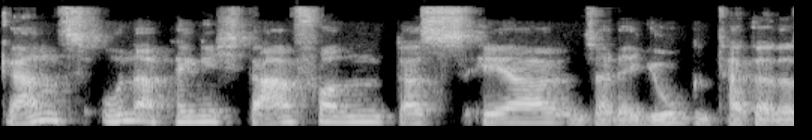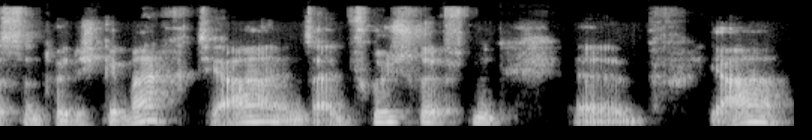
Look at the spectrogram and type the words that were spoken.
ganz unabhängig davon, dass er in seiner Jugend hat er das natürlich gemacht, ja, in seinen Frühschriften, äh, ja,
